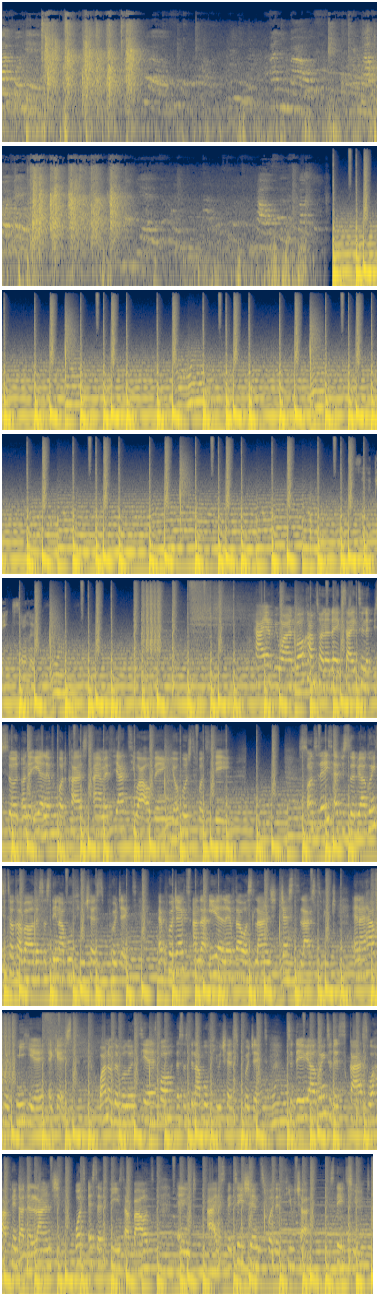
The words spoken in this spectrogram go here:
lá correndo. Exciting episode on the ELF podcast. I am Afia Tiwaa Obeng, your host for today. So on today's episode, we are going to talk about the Sustainable Futures Project, a project under ELF that was launched just last week. And I have with me here a guest, one of the volunteers for the Sustainable Futures Project. Today, we are going to discuss what happened at the launch, what SFP is about, and our expectations for the future. Stay tuned.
